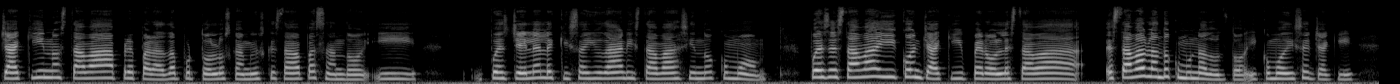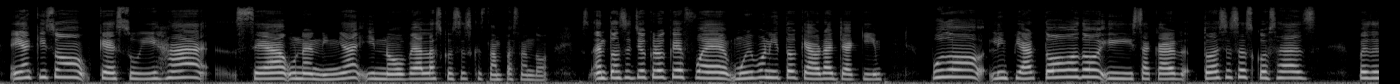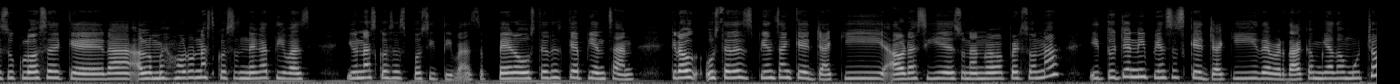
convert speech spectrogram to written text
Jackie no estaba preparada por todos los cambios que estaba pasando y pues Jayla le quiso ayudar y estaba haciendo como pues estaba ahí con Jackie pero le estaba estaba hablando como un adulto. Y como dice Jackie ella quiso que su hija sea una niña y no vea las cosas que están pasando. Entonces yo creo que fue muy bonito que ahora Jackie pudo limpiar todo y sacar todas esas cosas pues de su closet que era a lo mejor unas cosas negativas y unas cosas positivas. Pero ustedes qué piensan? Creo ustedes piensan que Jackie ahora sí es una nueva persona y tú Jenny piensas que Jackie de verdad ha cambiado mucho?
